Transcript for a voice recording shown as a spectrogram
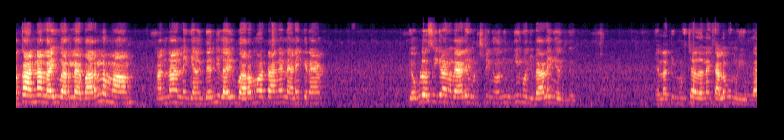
அக்கா அண்ணா லைவ் வரல. வரலம்மா. அண்ணா இன்னைக்கு எனக்கு தெரிஞ்சு லைவ் வரமாட்டாங்கன்னு நினைக்கிறேன். எவ்வளோ சீக்கிரம் அங்கே வேலையை முடிச்சுட்டு வந்து இங்கேயும் கொஞ்சம் வேலைங்க இருக்குது எல்லாத்தையும் முடிச்சா தானே கிளம்ப முடியும்ல?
